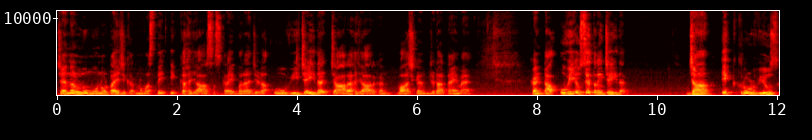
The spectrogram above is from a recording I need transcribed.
ਚੈਨਲ ਨੂੰ ਮੋਨੋਟਾਈਜ਼ ਕਰਨ ਵਾਸਤੇ 1000 ਸਬਸਕ੍ਰਾਈਬਰ ਹੈ, ਜਿਹੜਾ ਉਹ ਵੀ ਚਾਹੀਦਾ ਹੈ। 4000 ਘੰ- ਵਾਚ ਜਿਹੜਾ ਟਾਈਮ ਹੈ, ਘੰਟਾ, ਉਹ ਵੀ ਉਸੇ ਤਰ੍ਹਾਂ ਹੀ ਚਾਹੀਦਾ ਜਾਂ 1 ਕਰੋੜ ਵਿਊਜ਼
